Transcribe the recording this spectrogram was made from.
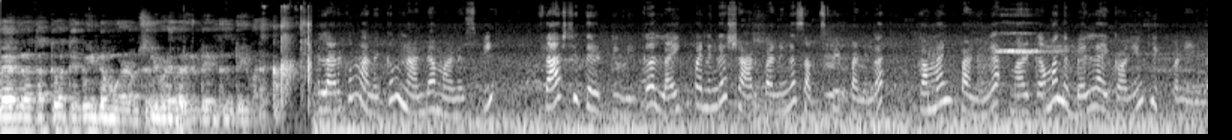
உயர்ந்த தத்துவத்தை மீண்டும் உங்களிடம் சொல்லி விடைபெறுகின்றேன். நன்றி வணக்கம். எல்லாருக்கும் வணக்கம். நான் தான் மனஸ்வி. ஃப்ளாஷ் சித்தர் டிவிக்கு லைக் பண்ணுங்கள் ஷேர் பண்ணுங்கள் சப்ஸ்கிரைப் பண்ணுங்கள் கமெண்ட் பண்ணுங்கள் மறக்காமல் அந்த பெல் ஐக்கானையும் கிளிக் பண்ணிடுங்க.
